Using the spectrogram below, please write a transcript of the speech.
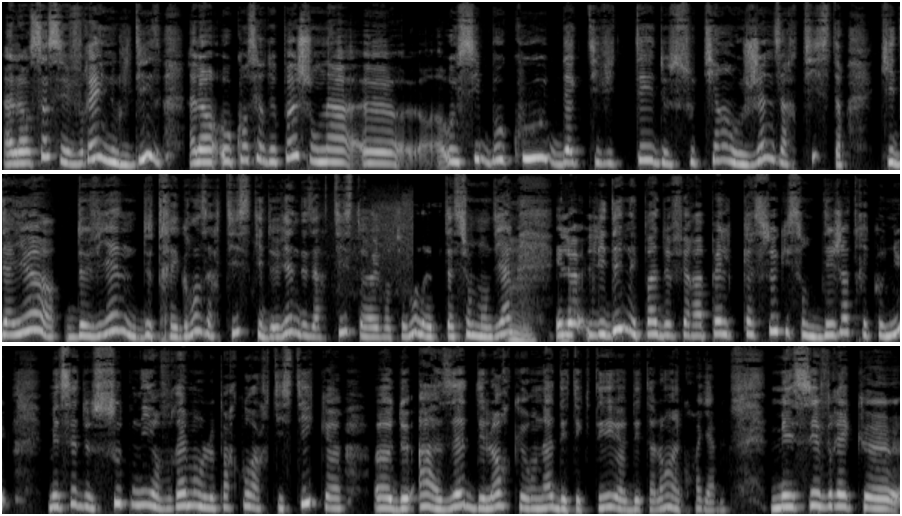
Alors ça c'est vrai, ils nous le disent. Alors au concert de poche, on a euh, aussi beaucoup d'activités de soutien aux jeunes artistes qui d'ailleurs deviennent de très grands artistes, qui deviennent des artistes euh, éventuellement de réputation mondiale. Mmh. Et l'idée n'est pas de faire appel qu'à ceux qui sont déjà très connus, mais c'est de soutenir vraiment le parcours artistique euh, de A à Z dès lors qu'on a détecté des talents incroyables. Mais c'est vrai que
